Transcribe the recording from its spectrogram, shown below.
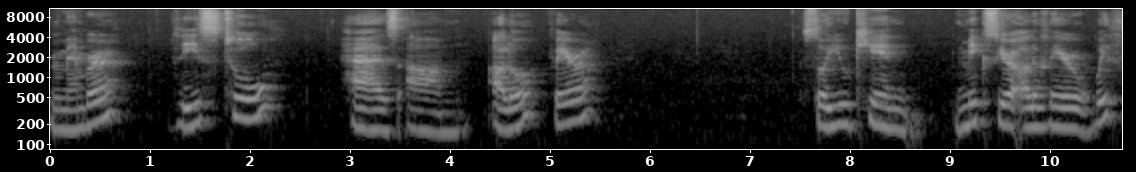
Remember, these two has um, aloe vera. So you can mix your aloe vera with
